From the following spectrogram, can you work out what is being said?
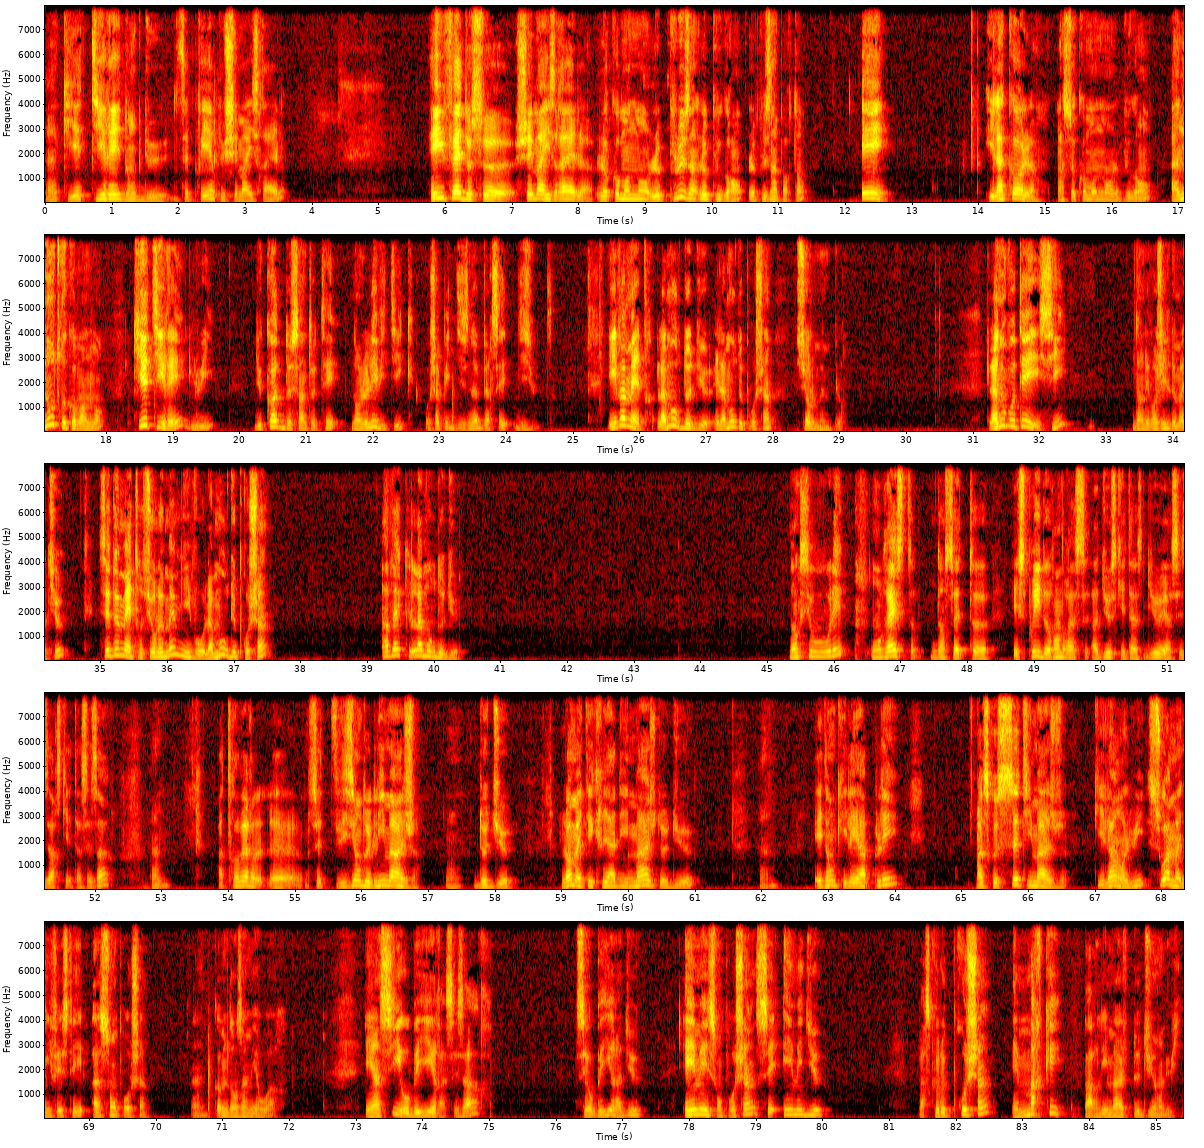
hein, qui est tiré donc de cette prière du schéma Israël. Et il fait de ce schéma Israël le commandement le plus, le plus grand, le plus important. Et il accole à ce commandement le plus grand un autre commandement qui est tiré, lui, du code de sainteté dans le Lévitique au chapitre 19 verset 18. Et il va mettre l'amour de Dieu et l'amour de prochain sur le même plan. La nouveauté ici, dans l'évangile de Matthieu, c'est de mettre sur le même niveau l'amour du prochain avec l'amour de Dieu. Donc, si vous voulez, on reste dans cet euh, esprit de rendre à, Dieu ce qui est à Dieu et à César ce qui est à César, hein, à travers euh, cette vision de l'image hein, de Dieu. L'homme a été créé à l'image de Dieu, hein, et donc il est appelé à ce que cette image qu'il a en lui soit manifestée à son prochain, comme dans un miroir. Et ainsi obéir à César, c'est obéir à Dieu. Aimer son prochain, c'est aimer Dieu. Parce que le prochain est marqué par l'image de Dieu en lui.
